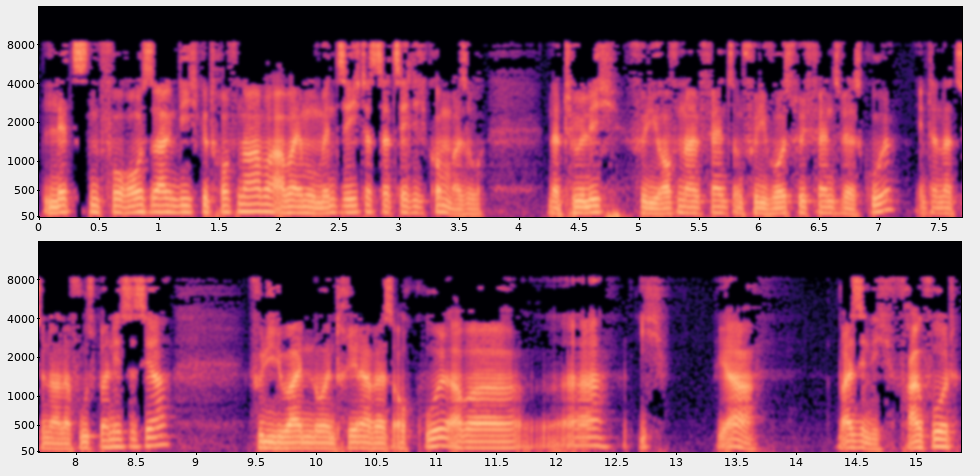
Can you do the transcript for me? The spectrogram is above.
letzten Voraussagen, die ich getroffen habe, aber im Moment sehe ich das tatsächlich kommen. Also natürlich für die Hoffenheim-Fans und für die Wolfsburg-Fans wäre es cool. Internationaler Fußball nächstes Jahr. Für die beiden neuen Trainer wäre es auch cool, aber äh, ich, ja, weiß ich nicht. Frankfurt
